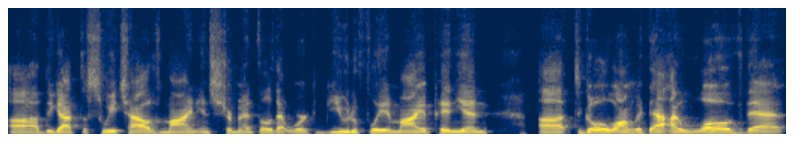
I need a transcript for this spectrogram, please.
Uh, they got the Sweet Child O' Mine instrumental that worked beautifully, in my opinion. Uh, to go along with that, I love that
